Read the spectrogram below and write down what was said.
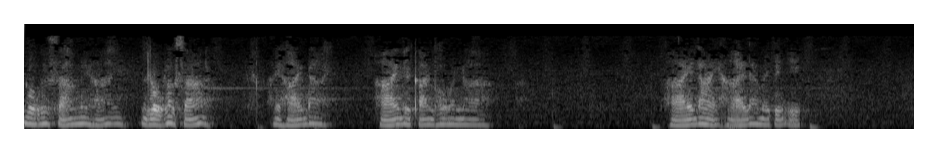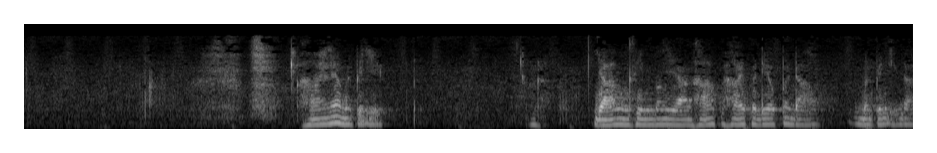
โรครักษาไม่หาย โรครักษาให้หายได้ หายด้วยการภาวนา หายได้หายแล้วไม่เป็นอีก หายแล้วไม่เป็นอีกยาบางสิ่งบางอย่างหาหายประเดียวประดาว มันเป็นอีกได้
